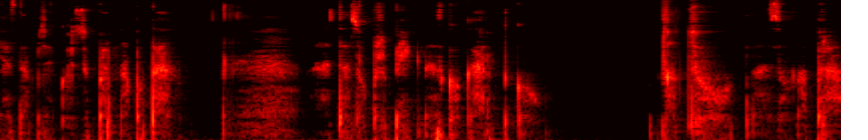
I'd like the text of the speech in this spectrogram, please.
nie znam się jakoś super na butach. Te są przepiękne z kokardką. No cudne są naprawdę.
